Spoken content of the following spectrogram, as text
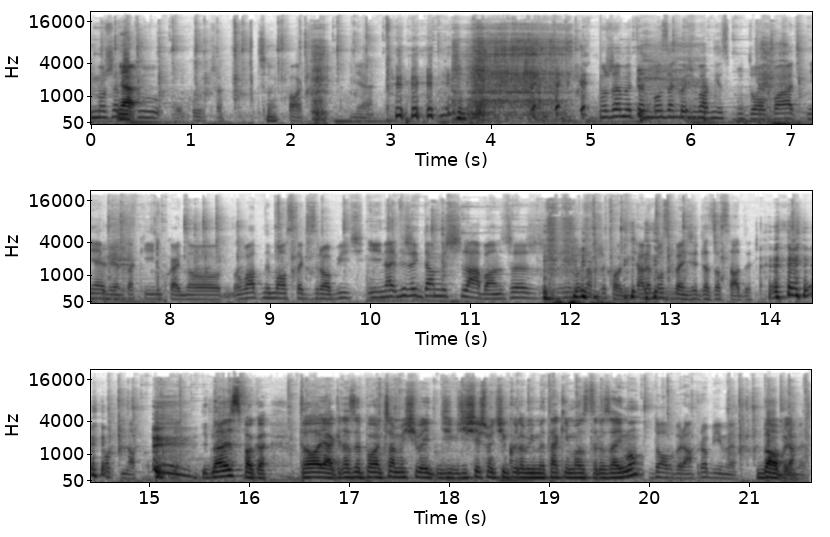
I możemy Nie. tu... O kurczę, Co? fuck, nie. możemy ten most jakoś ładnie zbudować, nie wiem, taki, słuchaj, no, no ładny mostek zrobić i najwyżej damy szlaban, że, że, nie można przechodzić, ale most będzie dla zasady. O, na to. No jest spoko. To jak, razem połączamy siły dzi- w dzisiejszym odcinku robimy taki most rozejmu? Dobra, robimy. Dobra. Robimy.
